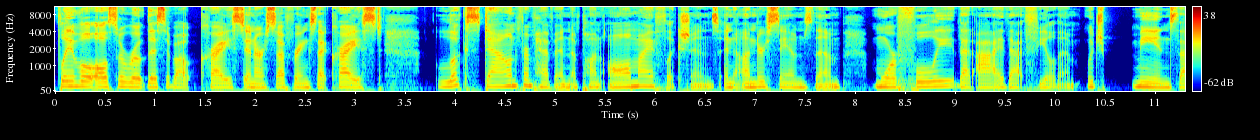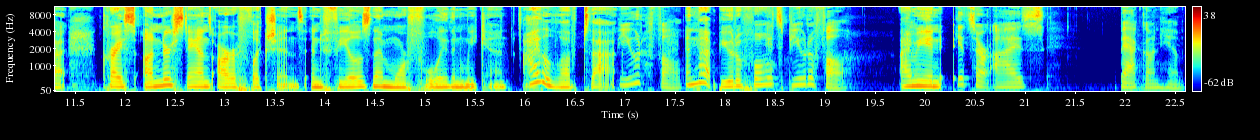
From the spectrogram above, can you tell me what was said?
Flavel also wrote this about Christ and our sufferings that Christ looks down from heaven upon all my afflictions and understands them more fully than I that feel them, which means that Christ understands our afflictions and feels them more fully than we can. I loved that. Beautiful. Isn't that beautiful? It's beautiful. I mean, it Gets our eyes back on Him.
